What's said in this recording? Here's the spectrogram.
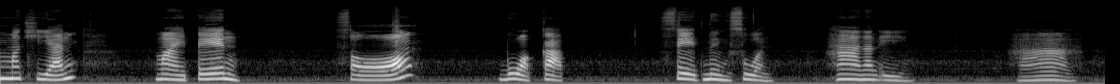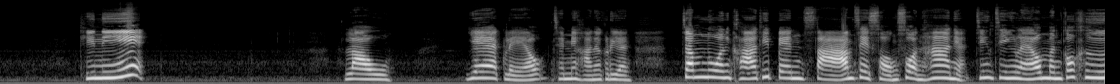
ำมาเขียนใหม่เป็น 2 บวกกับ เศษ 1 ส่วน 5 นั่นเองอ่าทีนี้ เราแยกแล้วใช่ไหมคะนักเรียน จำนวนคลาสที่เป็น 3 เศษ 2 ส่วน 5 เนี่ย จริง ๆ แล้วมันก็คือ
